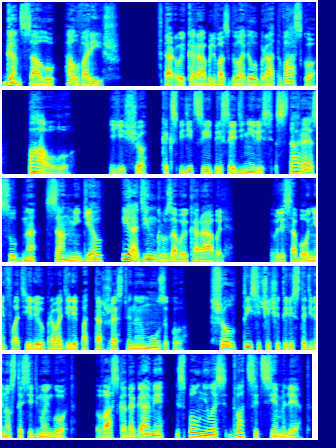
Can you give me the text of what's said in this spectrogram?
Гонсалу Алвариш. Второй корабль возглавил брат Васко, Паулу. Еще к экспедиции присоединились старое судно «Сан-Мигел» и один грузовой корабль. В Лиссабоне флотилию проводили под торжественную музыку. Шел 1497 год. Васко да Гаме исполнилось 27 лет.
